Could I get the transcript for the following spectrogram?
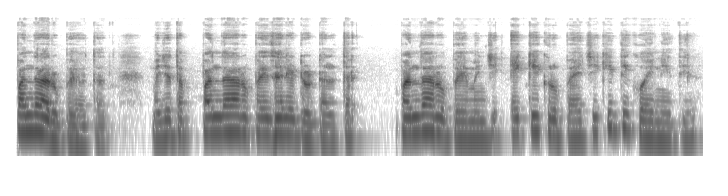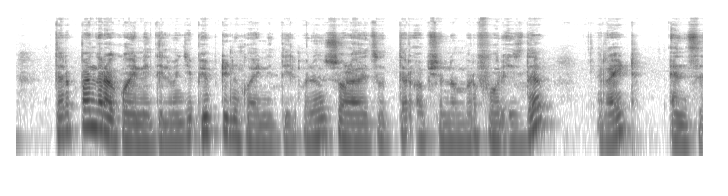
पंधरा रुपये होतात. म्हणजे आता पंधरा रुपये झाले टोटल तर पंधरा रुपये म्हणजे एक एक रुपयाचे किती कॉईन येतील? तर पंधरा कॉईन येतील म्हणजे फिफ्टीन कॉईन येतील. म्हणून सोळाव्याचं उत्तर option number four is the right answer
